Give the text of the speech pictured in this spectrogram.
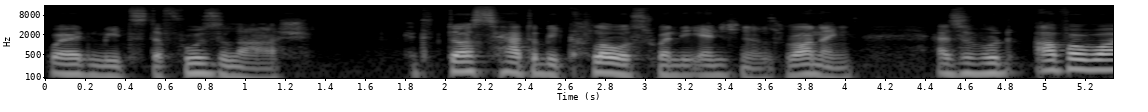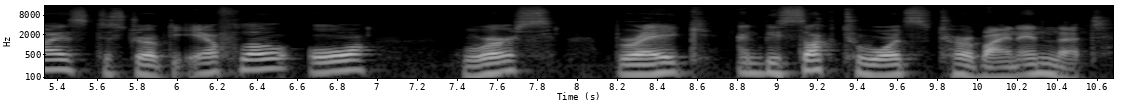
where it meets the fuselage. It does have to be closed when the engine is running, as it would otherwise disturb the airflow or, worse, break and be sucked towards the turbine inlet.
